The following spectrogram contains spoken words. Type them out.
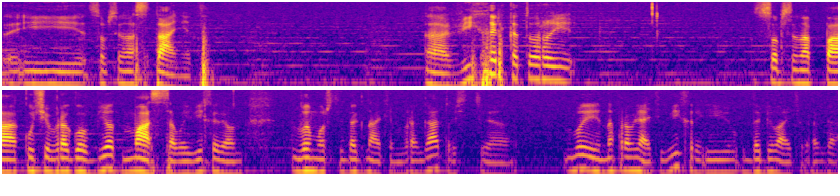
и, собственно, станет. А, вихрь, который, собственно, по куче врагов бьет. Массовый вихрь, он вы можете догнать им врага, то есть э, вы направляете вихрь и добиваете врага.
